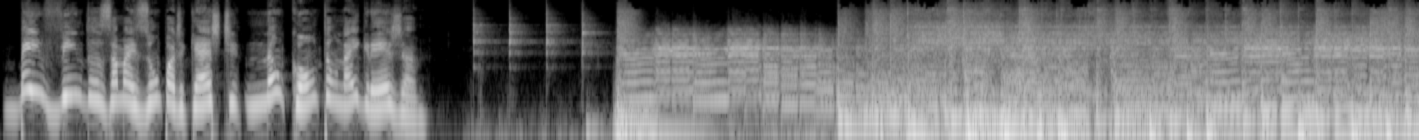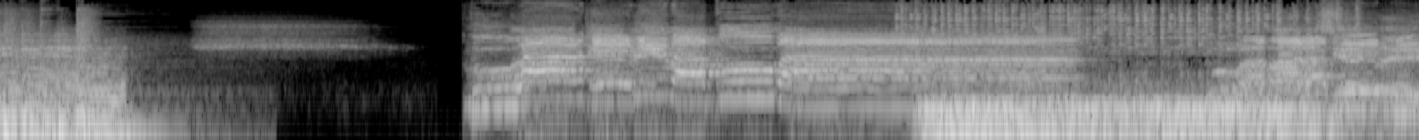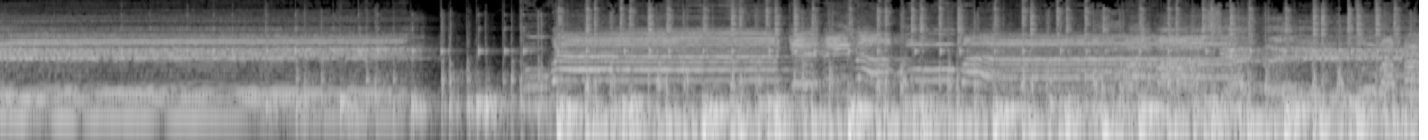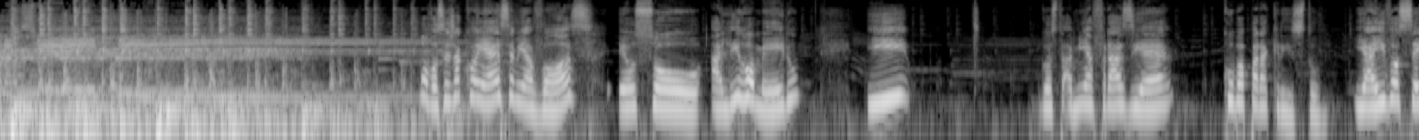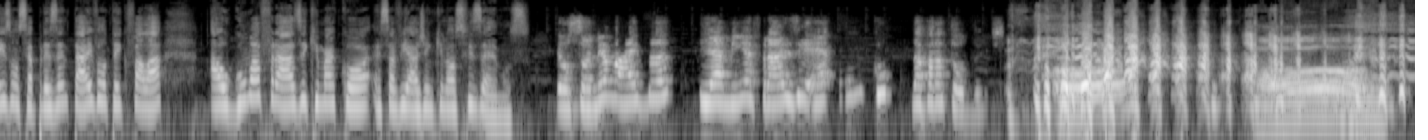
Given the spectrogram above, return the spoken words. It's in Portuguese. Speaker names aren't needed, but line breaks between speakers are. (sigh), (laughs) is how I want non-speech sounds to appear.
Bem-vindos a mais um podcast Não Contam na Igreja. Conhece a minha voz. Eu sou Ali Romeiro e a minha frase é Cuba para Cristo. E aí vocês vão se apresentar e vão ter que falar alguma frase que marcou essa viagem que nós fizemos.
Eu sou a Maiba e a minha frase é um cu dá para todos. (laughs)
Oh. (laughs)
